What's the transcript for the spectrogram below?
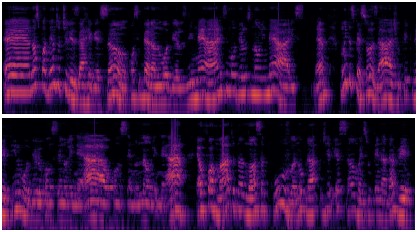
É, nós podemos utilizar regressão considerando modelos lineares e modelos não lineares. Né? Muitas pessoas acham que o que define o modelo como sendo linear ou como sendo não linear é o formato da nossa curva no gráfico de regressão, mas isso não tem nada a ver.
